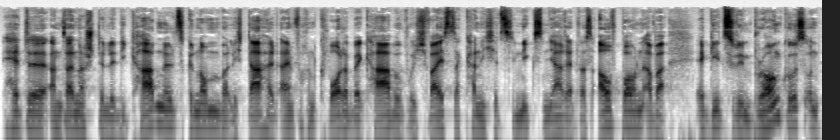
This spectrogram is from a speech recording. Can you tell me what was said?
hätte an seiner Stelle die Cardinals genommen, weil ich da halt einfach einen Quarterback habe, wo ich weiß, da kann ich jetzt die nächsten Jahre etwas aufbauen, aber er geht zu den Broncos und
